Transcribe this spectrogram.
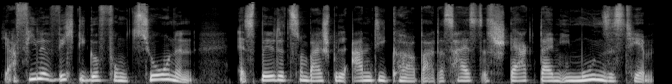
ja viele wichtige Funktionen. Es bildet zum Beispiel Antikörper, das heißt, es stärkt dein Immunsystem.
